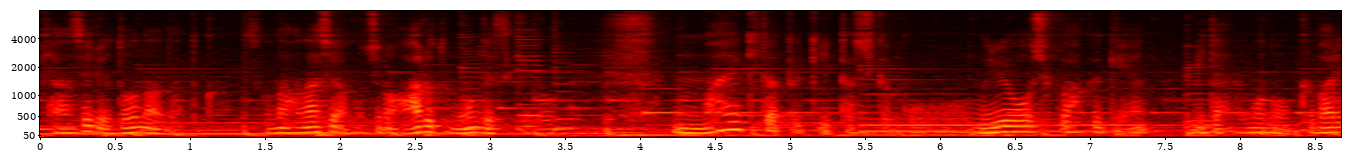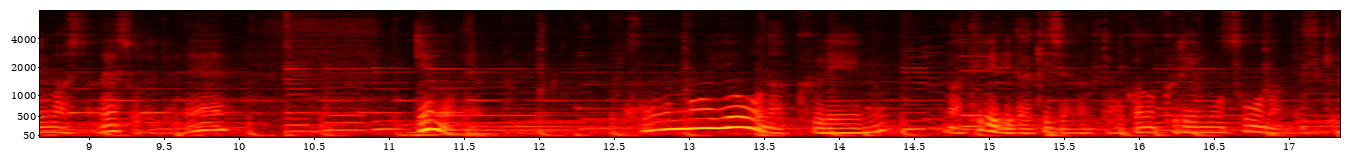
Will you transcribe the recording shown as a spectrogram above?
キャンセル料どうなんだとかそんな話はもちろんあると思うんですけど前来た時確かこう無料宿泊券みたいなものを配りましたねそれでね。でもねこのようなクレーム、まあ、テレビだけじゃなくて他のクレームもそうなんですけれ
